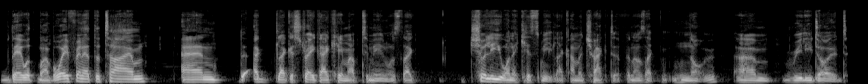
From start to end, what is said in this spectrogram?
there with my boyfriend at the time, and a, like a straight guy came up to me and was like, "Surely you want to kiss me? Like I'm attractive." And I was like, "No, um, really don't."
